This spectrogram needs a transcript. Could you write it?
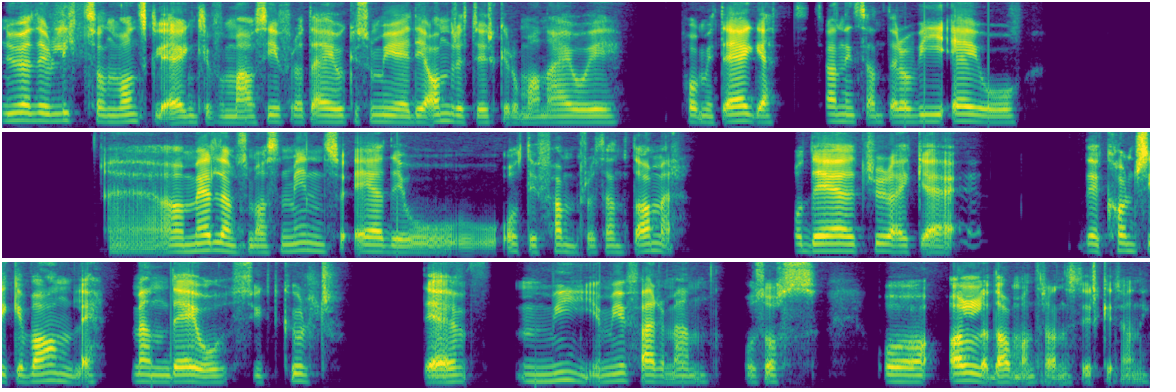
Nå er det jo litt sånn vanskelig egentlig for meg å si, for at jeg er jo ikke så mye i de andre styrkerommene. Jeg er jo i, på mitt eget treningssenter, og vi er jo uh, Av medlemsmassen min så er det jo 85% damer. Og det tror jeg ikke Det er kanskje ikke vanlig, men det er jo sykt kult. Det er mye, mye færre menn hos oss, og alle damene trener styrketrening.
